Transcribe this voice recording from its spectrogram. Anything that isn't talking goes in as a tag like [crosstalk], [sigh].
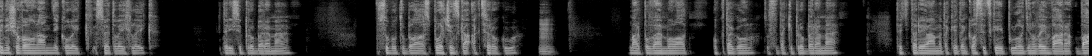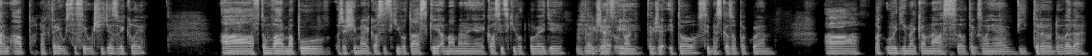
Finišovalo nám několik světových lig, který si probereme. V sobotu byla společenská akce roku. Hmm. Marpové mola, Octagon, to si taky probereme. Teď tady máme taky ten klasický půlhodinový warm-up, na který už jste si určitě zvykli. A v tom warm-upu řešíme klasické otázky a máme na ně klasické odpovědi. Mm-hmm, takže, i, tak. takže i to si dneska zopakujeme. A pak uvidíme, kam nás eh, takzvaně vítr dovede.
